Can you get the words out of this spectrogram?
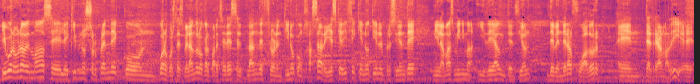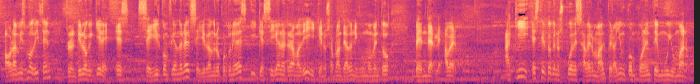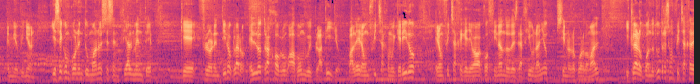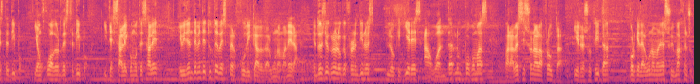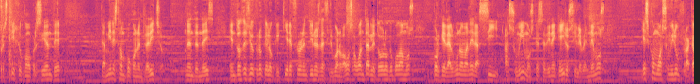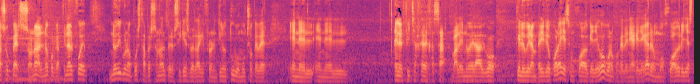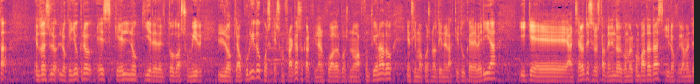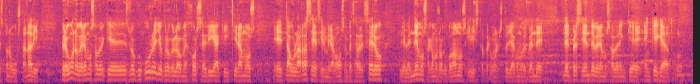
Y bueno, una vez más el equipo nos sorprende con, bueno, pues desvelando lo que al parecer es el plan de Florentino con Hazard. Y es que dice que no tiene el presidente ni la más mínima idea o intención de vender al jugador del Real Madrid. Eh, ahora mismo dicen, Florentino lo que quiere es seguir confiando en él, seguir dándole oportunidades y que siga en el Real Madrid y que no se ha planteado en ningún momento venderle. A ver, aquí es cierto que nos puede saber mal, pero hay un componente muy humano, en mi opinión y ese componente humano es esencialmente que Florentino, claro, él lo trajo a bombo y platillo, ¿vale? Era un fichaje muy querido, era un fichaje que llevaba cocinando desde hacía un año, si no recuerdo mal. Y claro, cuando tú traes un fichaje de este tipo y a un jugador de este tipo y te sale como te sale, evidentemente tú te ves perjudicado de alguna manera. Entonces yo creo que lo que Florentino es lo que quiere es aguantarle un poco más para ver si suena la flauta y resucita, porque de alguna manera su imagen, su prestigio como presidente también está un poco en entredicho. ¿Me entendéis? Entonces yo creo que lo que quiere Florentino es decir, bueno, vamos a aguantarle todo lo que podamos, porque de alguna manera si asumimos que se tiene que ir o si le vendemos, es como asumir un fracaso personal, ¿no? Porque al final fue, no digo una apuesta personal, pero sí que es verdad que Florentino tuvo mucho que ver en el, en el, en el fichaje de Hazard, ¿vale? No era algo que le hubieran pedido por ahí, es un jugador que llegó, bueno, porque tenía que llegar, era un buen jugador y ya está. Entonces lo, que yo creo es que él no quiere del todo asumir lo que ha ocurrido, pues que es un fracaso, que al final el jugador pues no ha funcionado, encima pues no tiene la actitud que debería y que Ancelotti se lo está teniendo que comer con patatas y lógicamente esto no gusta a nadie. Pero bueno, veremos a ver qué es lo que ocurre. Yo creo que lo mejor sería que hiciéramos eh, tabula rasa y decir, mira, vamos a empezar de cero, le vendemos, sacamos lo que podamos y listo. Pero bueno, esto ya como depende del presidente, veremos a ver en qué, en qué queda todo.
